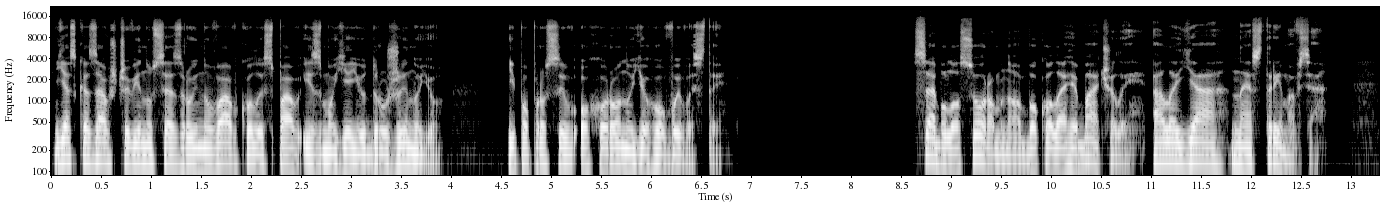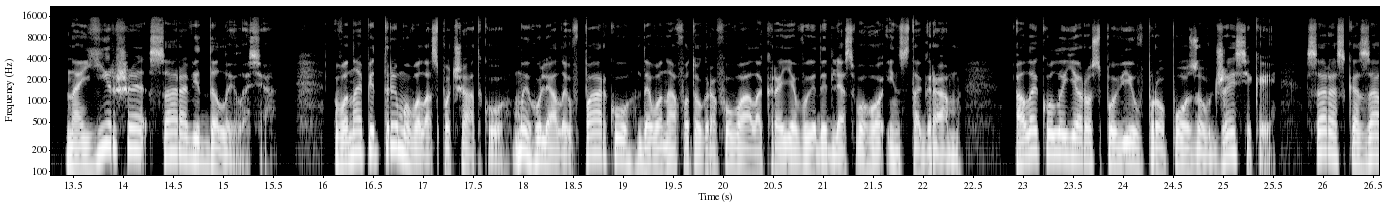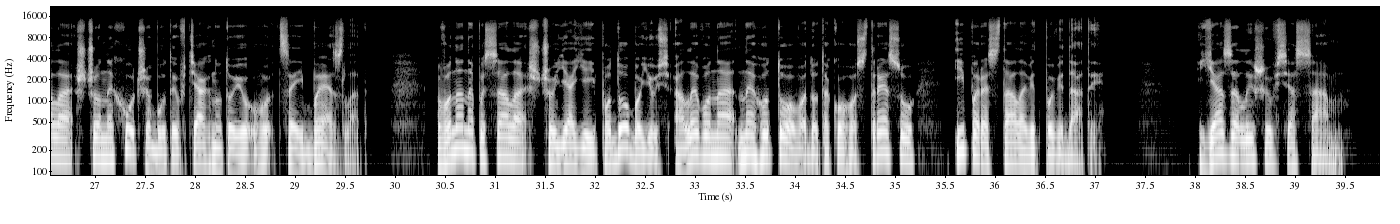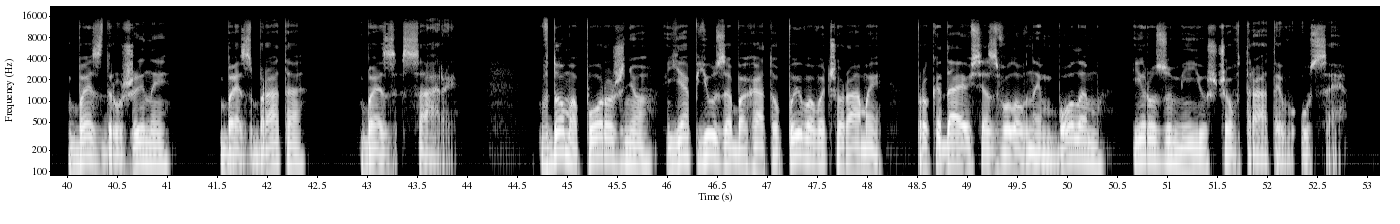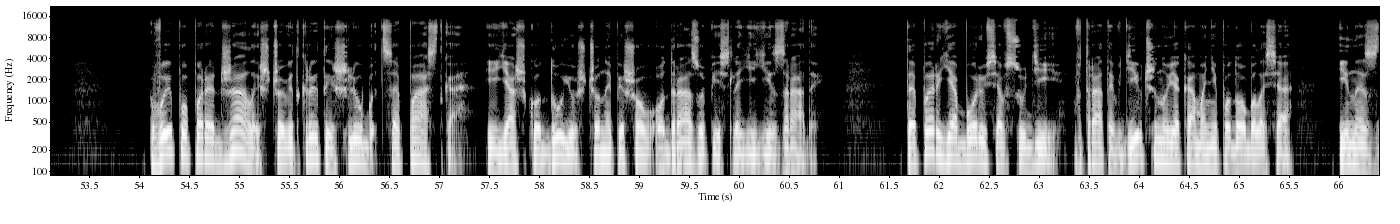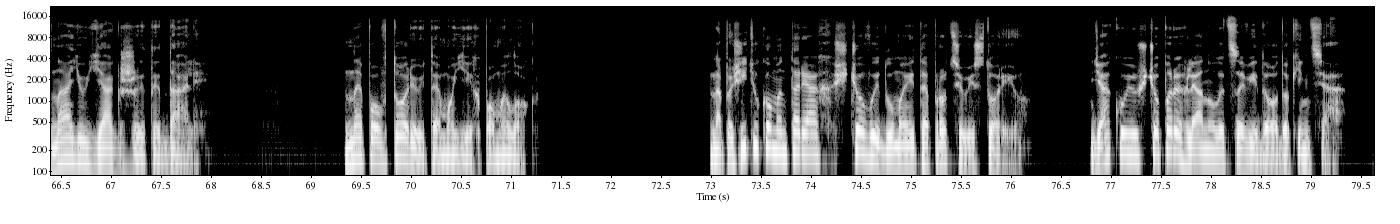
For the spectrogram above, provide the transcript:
Я сказав, що він усе зруйнував, коли спав із моєю дружиною, і попросив охорону його вивести. Це було соромно, бо колеги бачили, але я не стримався. Найгірше Сара віддалилася. Вона підтримувала спочатку. Ми гуляли в парку, де вона фотографувала краєвиди для свого інстаграм. Але коли я розповів про позов Джесіки, Сара сказала, що не хоче бути втягнутою в цей безлад. Вона написала, що я їй подобаюсь, але вона не готова до такого стресу і перестала відповідати. Я залишився сам, без дружини, без брата, без Сари. Вдома порожньо, я п'ю забагато пива вечорами, прокидаюся з головним болем і розумію, що втратив усе. Ви попереджали, що відкритий шлюб це пастка, і я шкодую, що не пішов одразу після її зради. Тепер я борюся в суді, втратив дівчину, яка мені подобалася, і не знаю, як жити далі. Не повторюйте моїх помилок. Напишіть у коментарях, що ви думаєте про цю історію. Дякую, що переглянули це відео до кінця.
